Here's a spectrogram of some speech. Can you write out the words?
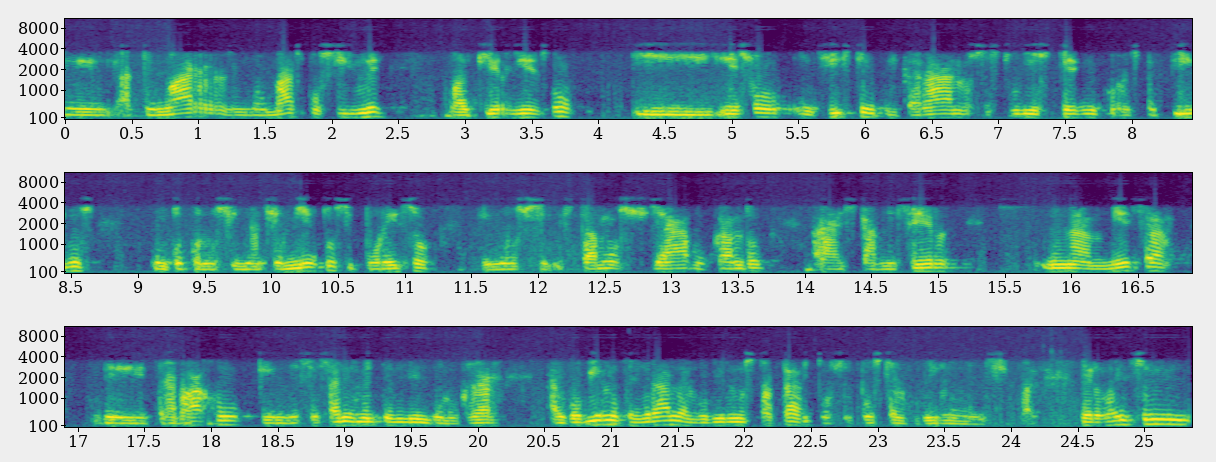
eh, atenuar lo más posible cualquier riesgo y eso, insisto, implicará los estudios técnicos respectivos junto con los financiamientos y por eso nos estamos ya buscando a establecer una mesa de trabajo que necesariamente debe involucrar al gobierno federal, al gobierno estatal y por supuesto al gobierno municipal. Pero es un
